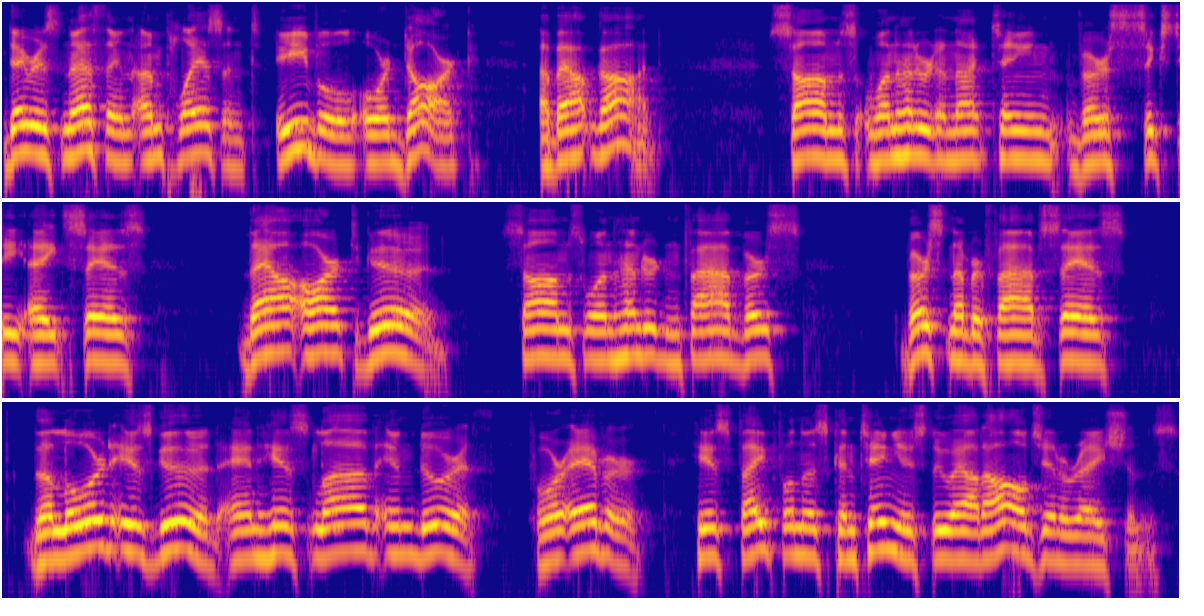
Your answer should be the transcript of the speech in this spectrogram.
There is nothing unpleasant, evil, or dark about God. Psalms 119, verse 68 says, Thou art good. Psalms 105, verse, verse number 5 says, The Lord is good, and his love endureth forever. His faithfulness continues throughout all generations.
